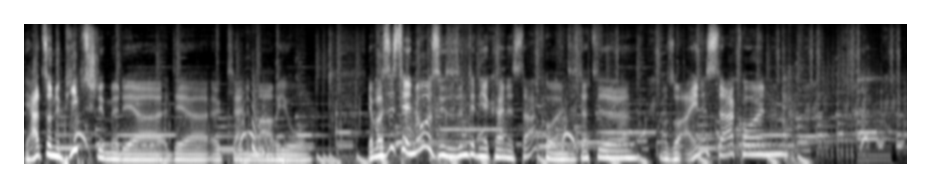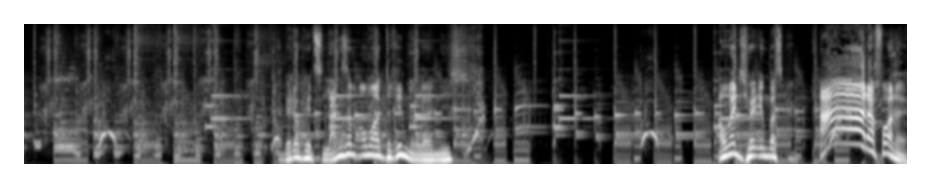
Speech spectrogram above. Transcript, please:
Der hat so eine Piepsstimme, der, der äh, kleine Mario. Ja, was ist denn los? Wieso sind denn hier keine Starcoins? Ich dachte, also eine Starcoin wäre doch jetzt langsam auch mal drin, oder nicht? Oh, Moment, ich höre irgendwas. Da vorne.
